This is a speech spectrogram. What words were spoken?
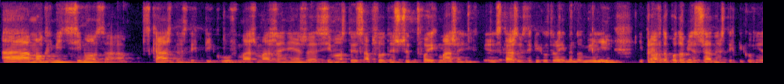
a mogli mieć Simonsa. A z każdym z tych pików masz marzenie, że Simons to jest absolutny szczyt twoich marzeń. Z każdym z tych pików, które oni będą mieli i prawdopodobnie z żadnym z tych pików nie,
